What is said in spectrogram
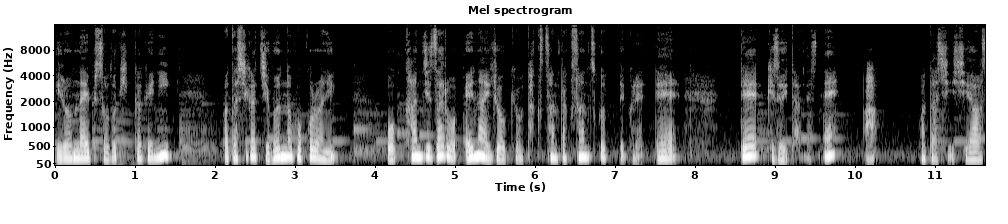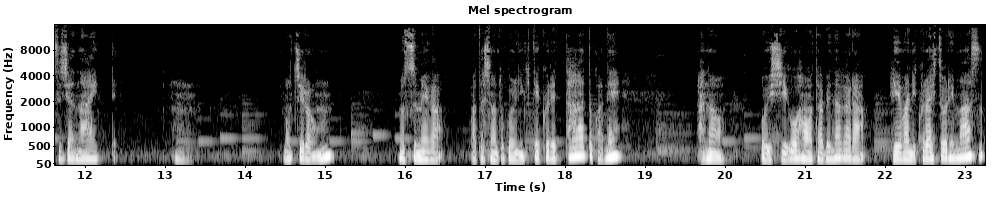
いろんなエピソードをきっかけに私が自分の心にを感じざるを得ない状況をたくさんたくさん作ってくれてで気づいたんですねあ私幸せじゃないって、うん、もちろん娘が私のところに来てくれたとかね。あの美味しいご飯を食べながら平和に暮らしております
